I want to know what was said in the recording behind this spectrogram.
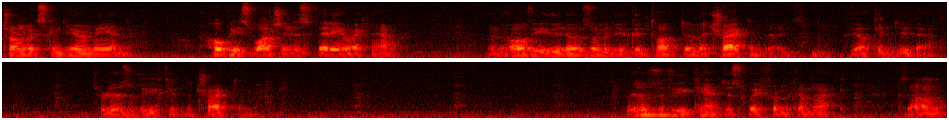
Charmix can hear me and hope he's watching this video right now. And all of you who knows him and who can talk to him, attract him, guys. If y'all can do that. For those of you who can attract them. For those of you who can't, just wait for him to come back. Cause I don't,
